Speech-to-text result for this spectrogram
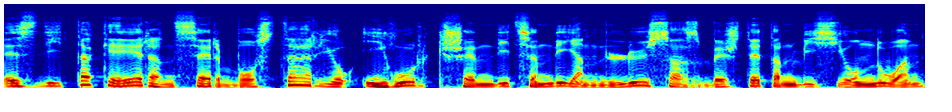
Ez ditake eran zer bostario inhurk senditzen dian lusaz bestetan bizi onduan,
